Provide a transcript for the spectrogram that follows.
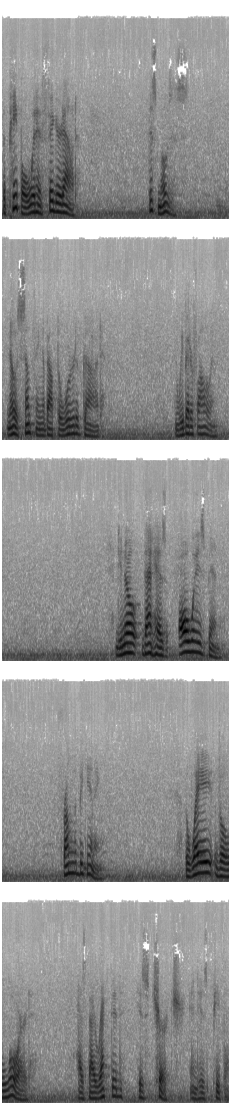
the people would have figured out this Moses knows something about the Word of God, and we better follow him. Do you know that has always been, from the beginning, the way the Lord has directed his church and his people.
